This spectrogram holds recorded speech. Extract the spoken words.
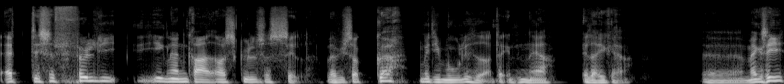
at det selvfølgelig i en eller anden grad også skyldes os selv, hvad vi så gør med de muligheder, der enten er eller ikke er. Øh, man kan sige,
